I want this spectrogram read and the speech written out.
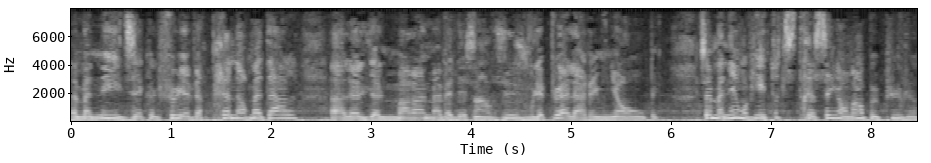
donné, il disait que le feu il avait repris à Normetal. Ah, là, le, moral m'avait descendu. Je voulais plus aller à la réunion. Puis, tu sais, donné, on vient tout stressé, on n'en peut plus, là.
